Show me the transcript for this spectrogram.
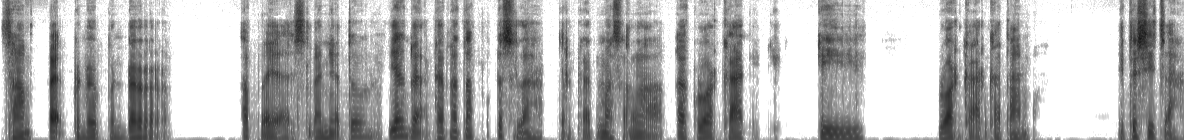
Sampai bener-bener apa ya istilahnya tuh ya nggak ada kata putus lah terkait masalah kekeluargaan ini di keluarga Arkatama itu sih cah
